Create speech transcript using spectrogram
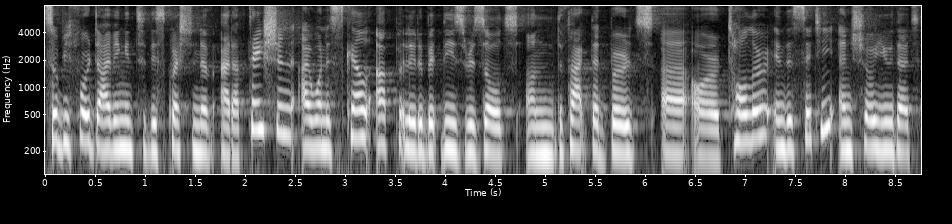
So before diving into this question of adaptation, I want to scale up a little bit these results on the fact that birds uh, are taller in the city and show you that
